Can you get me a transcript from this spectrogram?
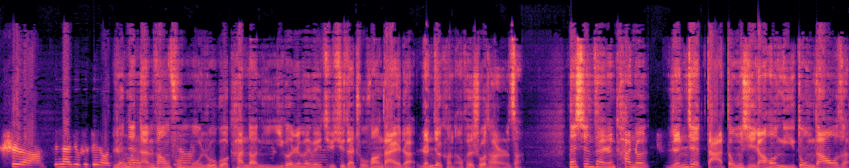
是啊，现在就是这种。人家男方父母如果看到你一个人委委屈屈在厨房待着，人家可能会说他儿子。那现在人看着人家打东西，然后你动刀子，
